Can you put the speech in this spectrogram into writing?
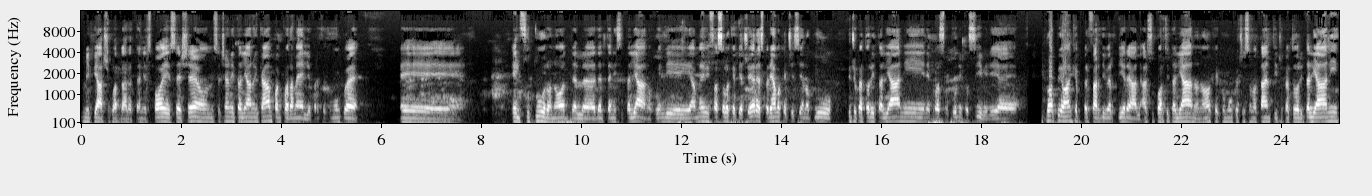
mi piace guardare a tennis. Poi se c'è, un, se c'è un italiano in campo ancora meglio perché comunque è, è il futuro no, del, del, tennis italiano. Quindi a me mi fa solo che piacere. Speriamo che ci siano più, più giocatori italiani nei prossimi turni possibili. E, proprio anche per far divertire al, al supporto italiano, no? che comunque ci sono tanti giocatori italiani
